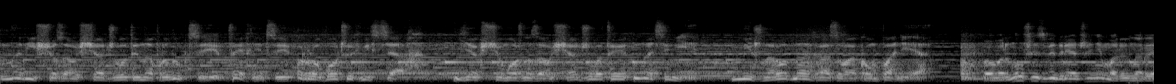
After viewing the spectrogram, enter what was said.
Навіщо заощаджувати на продукції, техніці, робочих місцях, якщо можна заощаджувати на ціні? Міжнародна газова компанія. Повернувшись з відрядження, Марина Рева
